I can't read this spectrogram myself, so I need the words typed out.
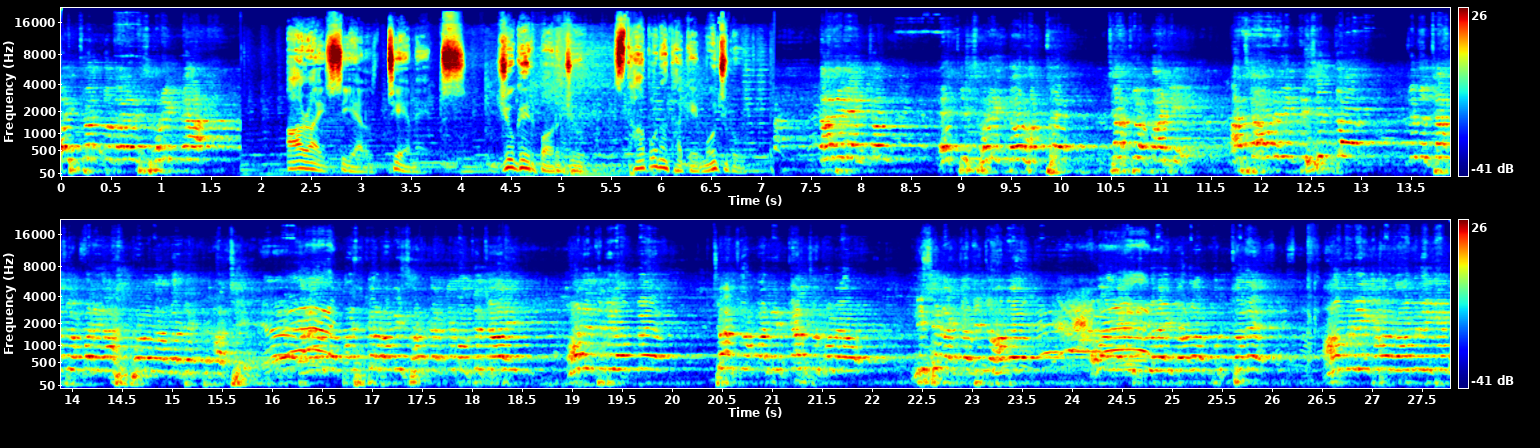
ওই চোদ্দ দলের শরীররা আরআইসিএল টিএমএক্স যুগের পর যুগ স্থাপনা থাকে মজবুত। তাদের একজন একটি শরিক দল হচ্ছে জাতীয় পার্টি। আজকে আওয়ামী লীগ নিষিদ্ধ কিন্তু জাতীয় পার্টির আস্ফলন আমরা দেখতে পাচ্ছি। আমরা পরিষ্কারভাবে সরকারকে বলতে চাই অনেক বিলম্বে জাতীয় পার্টির কার্যক্রমেও নিষেধাজ্ঞা দিতে হবে। এবং এই গণ আওয়ামী লীগ এবং আওয়ামী লীগের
